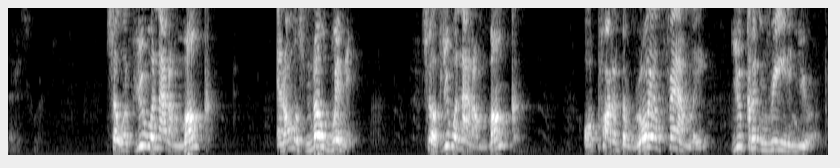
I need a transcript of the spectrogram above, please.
that is correct So if you were not a monk, and almost no women, so if you were not a monk or part of the royal family, you couldn't read in Europe.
